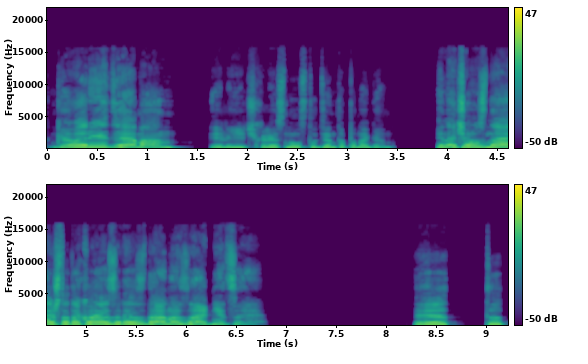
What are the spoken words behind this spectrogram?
«Говори, демон!» — Ильич хлестнул студента по ногам. «Иначе узнаешь, что такое звезда на заднице!» Этот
